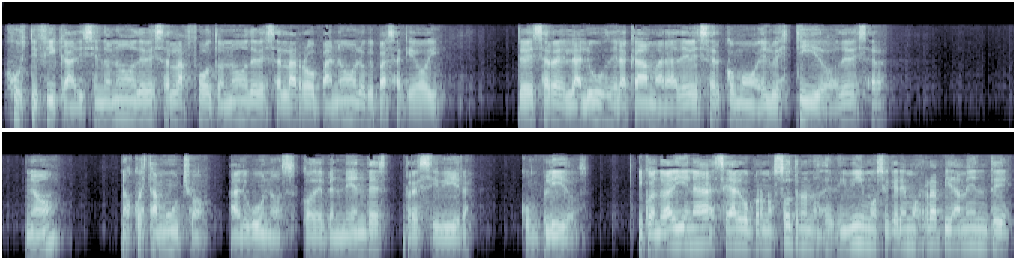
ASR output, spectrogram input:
justifica diciendo, no, debe ser la foto, no, debe ser la ropa, no, lo que pasa que hoy debe ser la luz de la cámara, debe ser como el vestido, debe ser... ¿No? Nos cuesta mucho a algunos codependientes recibir cumplidos. Y cuando alguien hace algo por nosotros, nos desvivimos y queremos rápidamente,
